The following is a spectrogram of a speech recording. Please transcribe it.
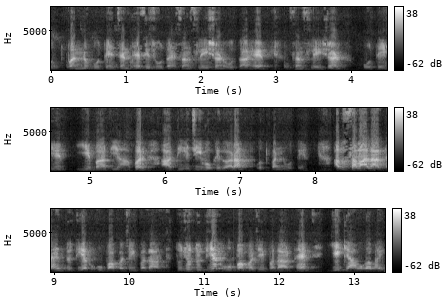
उत्पन्न होते हैं सिंथेसिस होता है, संश्लेषण होता है, संश्लेषण होते हैं। ये बात यहाँ पर आती है, जीवों के द्वारा उत्पन्न होते हैं। अब सवाल आता है द्वितीयक उपापचयी पदार्थ। तो जो द्वितीयक उपापचयी पदार्थ है, ये क्या होगा भाई?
